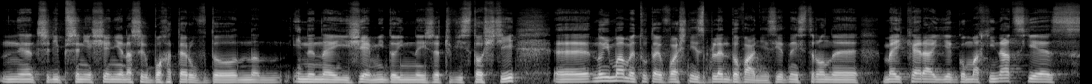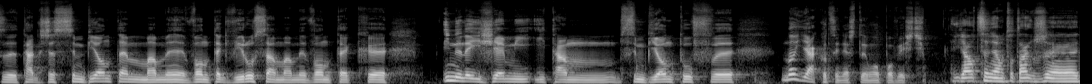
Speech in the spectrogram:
mm, czyli przeniesienie naszych bohaterów do innej ziemi, do innej rzeczywistości. E, no i mamy tutaj właśnie zblendowanie. Z jednej strony Makera i jego machinacje, z, także z symbiontem, mamy wątek wirusa, mamy wątek e, innej ziemi i tam symbiontów. E, no jak oceniasz tę opowieść? Ja oceniam to tak, że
